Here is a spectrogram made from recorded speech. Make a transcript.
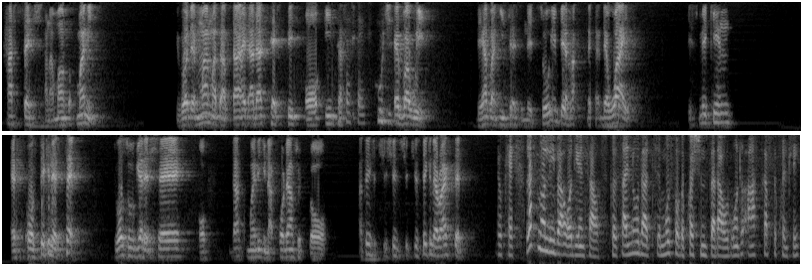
had such an amount of money. Because the man might have died either testate or intestate, whichever way, they have an interest in it. So if the, the, wife is making or taking a step to also get a share of that money in accordance with law, I think she, she, she, she's taking the right step. Okay, let's not leave our audience out because I know that most of the questions that I would want to ask subsequently,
